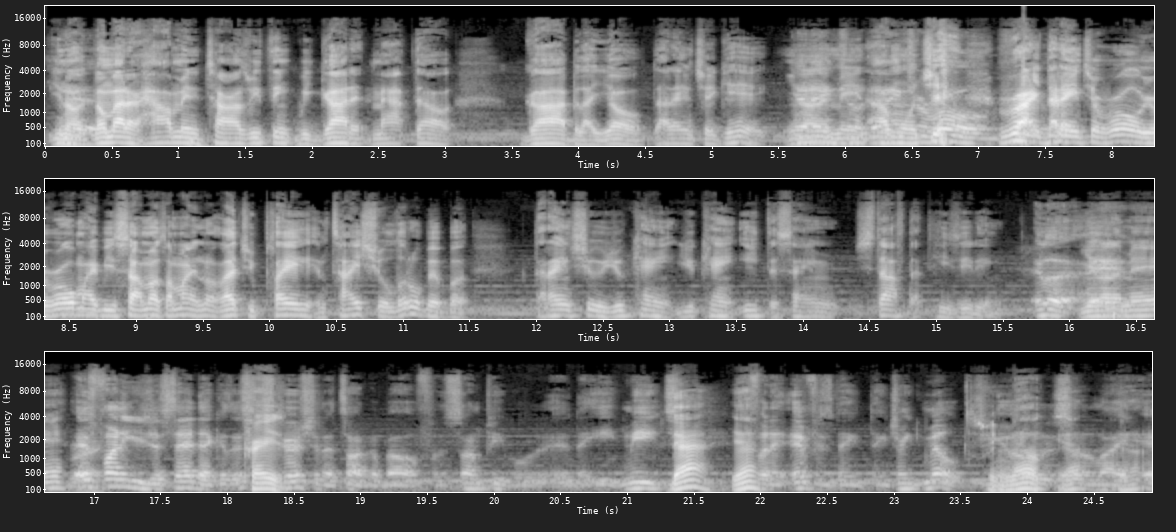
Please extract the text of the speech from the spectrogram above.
You know, Yeah. no matter how many times we think we got it mapped out. God be like, yo, that ain't your gig. You know what I mean? I ain't want you role. right. That ain't your role. Your role might be something else. I might not let you play, entice you a little bit, but that ain't you. You can't you can't eat the same stuff that he's eating. Hey, look, You know what I mean? It's funny you just said that because it's Crazy. a scripture that talk about for some people eh, they eat meat. Yeah, yeah. For the infants, they, they drink milk. Drink you know? milk, So yeah, like yeah.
